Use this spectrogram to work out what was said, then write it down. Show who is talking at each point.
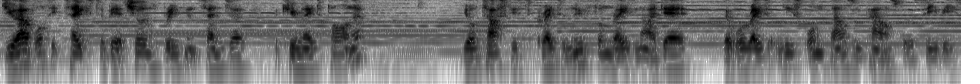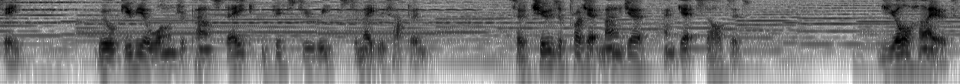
Speaker 1: Do you have what it takes to be a Children's Bereavement Centre Accumulator partner? Your task is to create a new fundraising idea that will raise at least £1,000 for the CBC. We will give you a £100 stake in 52 weeks to make this happen. So choose a project manager and get started. You're hired.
